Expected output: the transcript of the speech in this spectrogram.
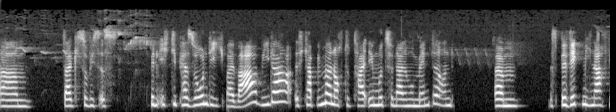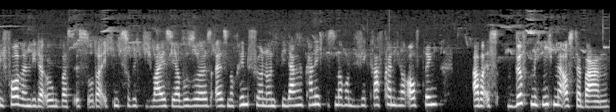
ähm, sage ich so, wie es ist, bin ich die Person, die ich mal war, wieder. Ich habe immer noch total emotionale Momente und ähm, es bewegt mich nach wie vor, wenn wieder irgendwas ist oder ich nicht so richtig weiß, ja, wo soll es alles noch hinführen und wie lange kann ich das noch und wie viel Kraft kann ich noch aufbringen aber es wirft mich nicht mehr aus der Bahn,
